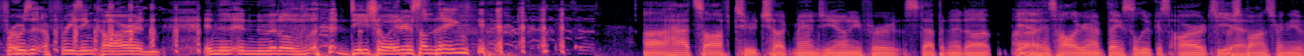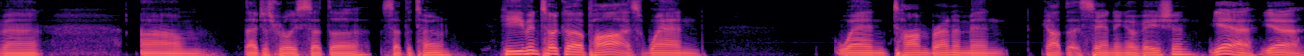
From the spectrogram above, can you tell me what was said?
froze it, a freezing car, and in the in the middle of Detroit or something. Uh, hats off to Chuck Mangione for stepping it up. Yeah. Uh, his hologram. Thanks to Lucas Arts for sponsoring the event. Um, that just really set the set the tone. He even took a pause when when Thom Brennaman got the standing ovation. Yeah, yeah.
